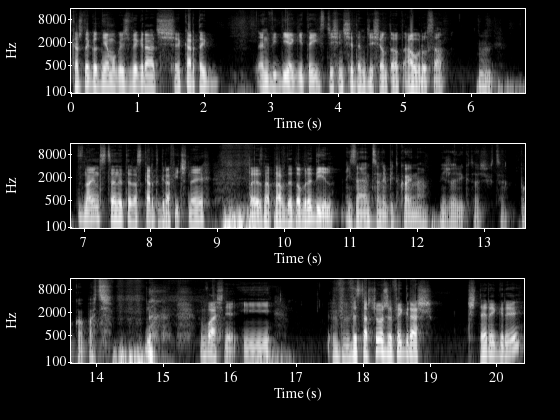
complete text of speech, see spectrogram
każdego dnia mogłeś wygrać kartę Nvidia GTX 1070 od Aurusa. Hmm. Znając ceny teraz kart graficznych, to jest naprawdę dobry deal. I znając ceny bitcoina, jeżeli ktoś chce pokopać. Właśnie i wystarczyło, że wygrasz cztery gry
